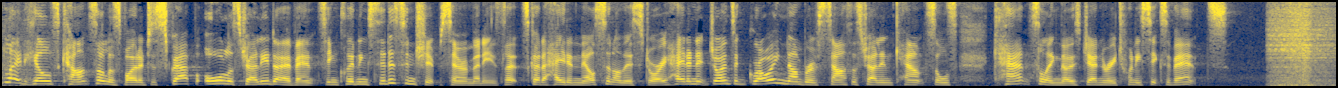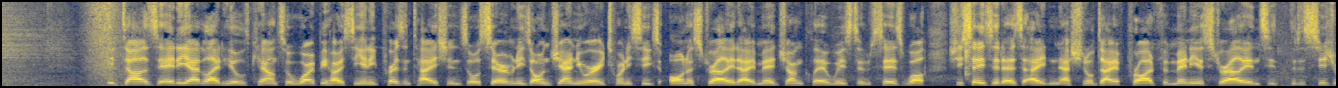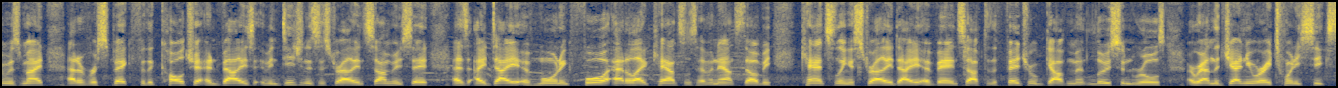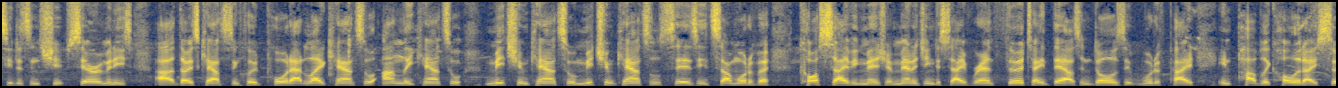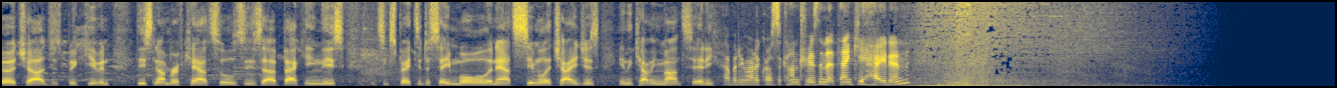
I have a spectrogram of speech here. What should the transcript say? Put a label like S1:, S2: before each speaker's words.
S1: Adelaide Hills Council has voted to scrap all Australia Day events, including citizenship ceremonies. Let's go to Hayden Nelson on this story. Hayden, it joins a growing number of South Australian councils cancelling those January 26 events.
S2: It does. Eddie Adelaide Hills Council won't be hosting any presentations or ceremonies on January 26 on Australia Day. Mayor Jan-Claire Wisdom says while she sees it as a national day of pride for many Australians, the decision was made out of respect for the culture and values of Indigenous Australians, some who see it as a day of mourning. Four Adelaide councils have announced they'll be cancelling Australia Day events after the federal government loosened rules around the January 26 citizenship ceremonies. Uh, those councils include Port Adelaide Council, Unley Council, Council, Mitcham Council. Mitcham Council says it's somewhat of a cost saving measure, managing to save around $13,000 it would have paid in public holiday surcharges. But given this number of councils is uh, backing this, it's expected to see more will announce similar changes in the coming months. Eddie?
S1: Happening right across the country, isn't it? Thank you, Hayden.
